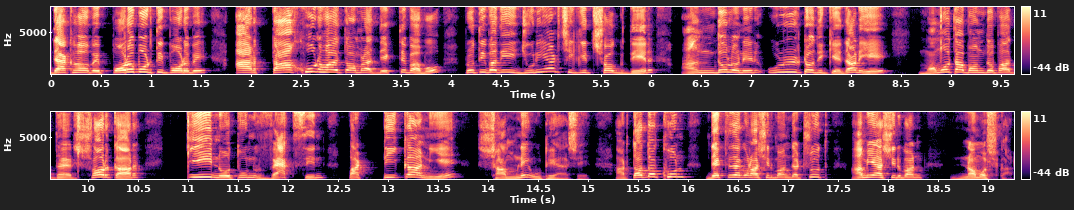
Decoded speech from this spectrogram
দেখা হবে পরবর্তী পর্বে। আর তখন হয়তো আমরা দেখতে পাবো প্রতিবাদী জুনিয়র চিকিৎসকদের আন্দোলনের উল্টো দিকে দাঁড়িয়ে মমতা বন্দ্যোপাধ্যায়ের সরকার কি নতুন ভ্যাকসিন বা টিকা নিয়ে সামনে উঠে আসে। আর ততক্ষণ দেখতে থাকুন আশীর্বাদ দ্য ট্রুথ আমি আশীর্বাদ নমস্কার।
